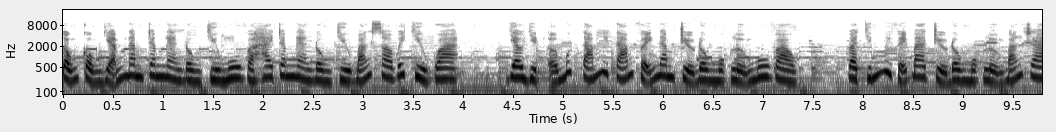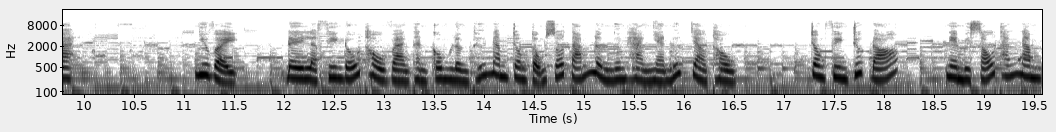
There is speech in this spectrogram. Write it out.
Tổng cộng giảm 500.000 đồng chiều mua và 200.000 đồng chiều bán so với chiều qua. Giao dịch ở mức 88,5 triệu đồng một lượng mua vào và 90,3 triệu đồng một lượng bán ra. Như vậy, đây là phiên đấu thầu vàng thành công lần thứ 5 trong tổng số 8 lần ngân hàng nhà nước chào thầu. Trong phiên trước đó, ngày 16 tháng 5,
